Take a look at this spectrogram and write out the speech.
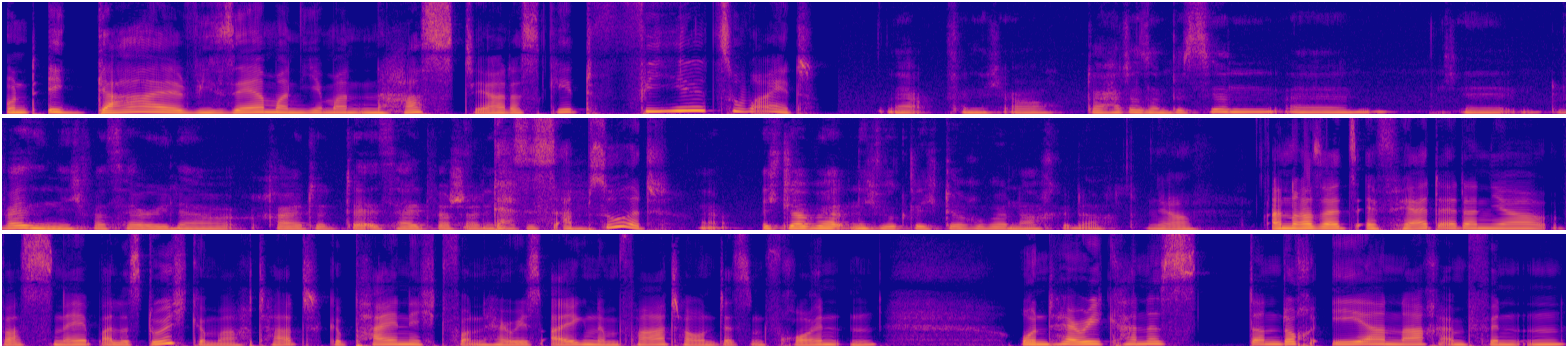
Und egal, wie sehr man jemanden hasst, ja, das geht viel zu weit. ja, finde ich auch. Da hatte so ein bisschen, äh, äh, weiß ich nicht, was Harry da reitet. Der ist halt wahrscheinlich. Das ist absurd. ja. Ich glaube, er hat nicht wirklich darüber nachgedacht. Ja. Andererseits erfährt er dann ja, was Snape alles durchgemacht hat, gepeinigt von Harrys eigenem Vater und dessen Freunden. Und Harry kann es dann doch eher nachempfinden,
